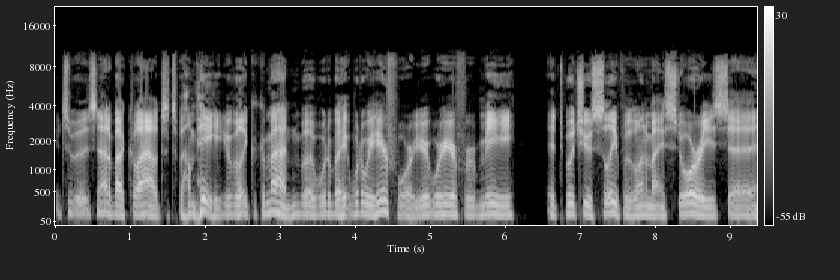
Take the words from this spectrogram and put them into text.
it's it's not about clouds. It's about me. Like, come on, what about what are we here for? You're, we're here for me it puts you to sleep with one of my stories uh,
